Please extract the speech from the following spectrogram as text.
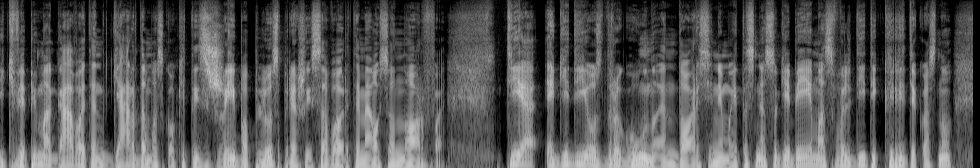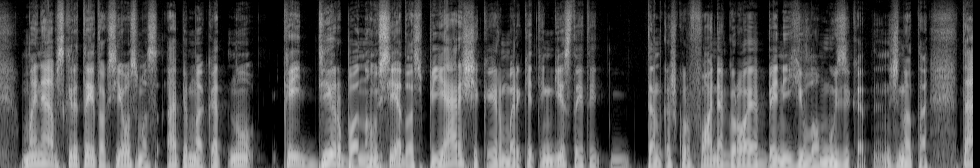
įkvėpimą gavo ten gerdamas kokį tais žaibo plus priešai savo artimiausio Norfą. Tie Egidijaus dragūno endorsinimai, tas nesugebėjimas valdyti kritikos, nu, mane apskritai toks jausmas apima, kad, nu, kai dirba nausėdos PR-šikai ir marketingistai, tai ten kažkur fone groja Benny Hillo muzika, žinote, ta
